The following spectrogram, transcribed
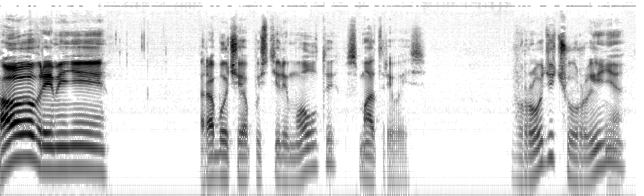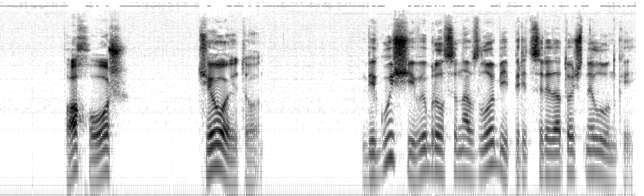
«По времени!» Рабочие опустили молоты, всматриваясь. «Вроде Чурыня». «Похож. Чего это он?» Бегущий выбрался на взлобье перед средоточной лункой,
